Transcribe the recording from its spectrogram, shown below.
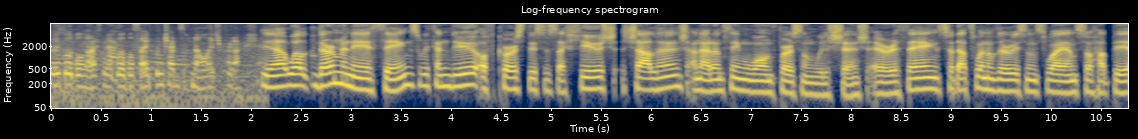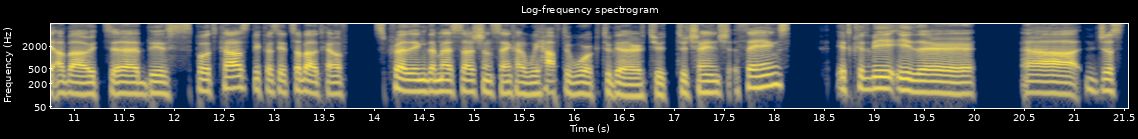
the global north and the global south in terms of knowledge production? Yeah, well, there are many things we can do. Of course, this is a huge challenge, and I don't think one person will change everything. So that's one of the reasons why I'm so happy about uh, this podcast because it's about kind of spreading the message and saying kind of we have to work together to to change things. It could be either uh, just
